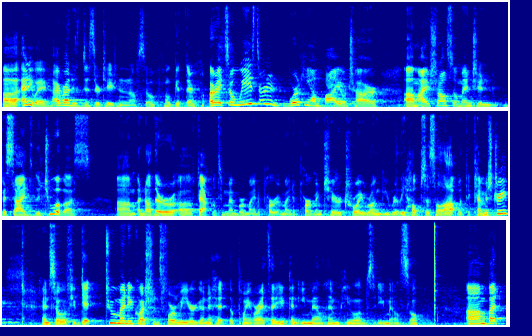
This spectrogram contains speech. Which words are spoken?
uh, anyway, I read his dissertation enough, so we'll get there. All right, so we started working on biochar. Um, I should also mention, besides the two of us, um, another uh, faculty member in my department, my department chair, Troy Runge, really helps us a lot with the chemistry. And so if you get too many questions for me, you're going to hit the point where I say you can email him. He loves email. So, um, but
